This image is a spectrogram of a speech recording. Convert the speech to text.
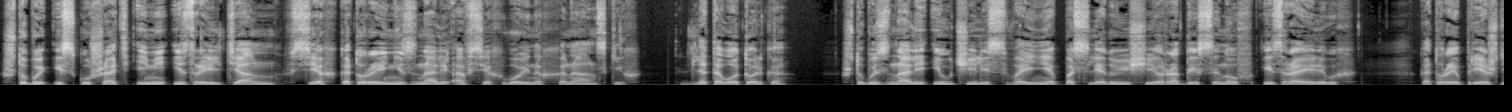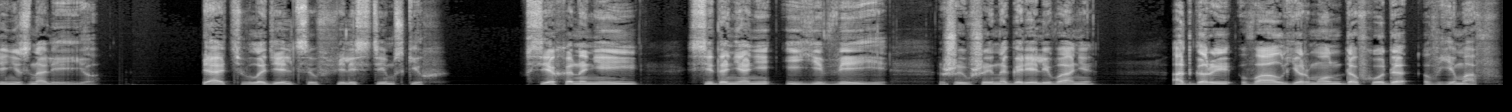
чтобы искушать ими израильтян, всех, которые не знали о всех войнах ханаанских, для того только, чтобы знали и учились войне последующие роды сынов Израилевых, которые прежде не знали ее пять владельцев филистимских, все хананеи, сидоняне и евеи, жившие на горе Ливане, от горы Ваал-Ермон до входа в Емав.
